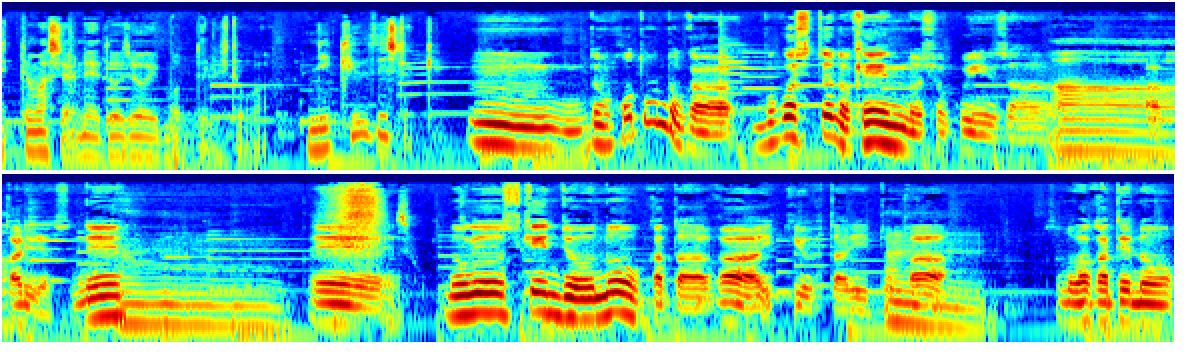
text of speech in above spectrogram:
言ってましたよね土壌医持ってる人が。2級でしたっけ？うんでもほとんどが僕が知ってるのは県の職員さんばっかりですうね、ーんええ。農業試験場の方が1級2人とか、うんその若手の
